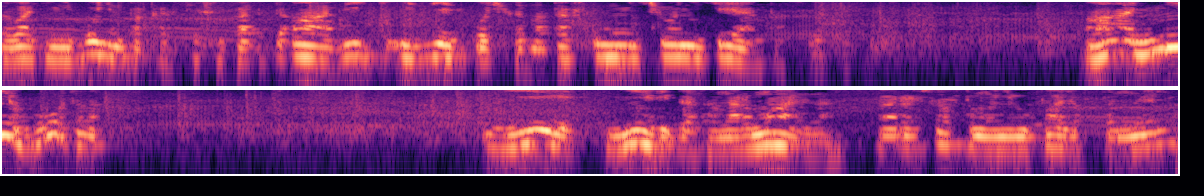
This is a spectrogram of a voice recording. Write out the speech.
Давайте не будем пока спешить падать. А, видите, и здесь бочка одна, так что мы ничего не теряем, по сути. А, не, вот она. Есть, не, ребята, нормально. Хорошо, что мы не упали в тоннель.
